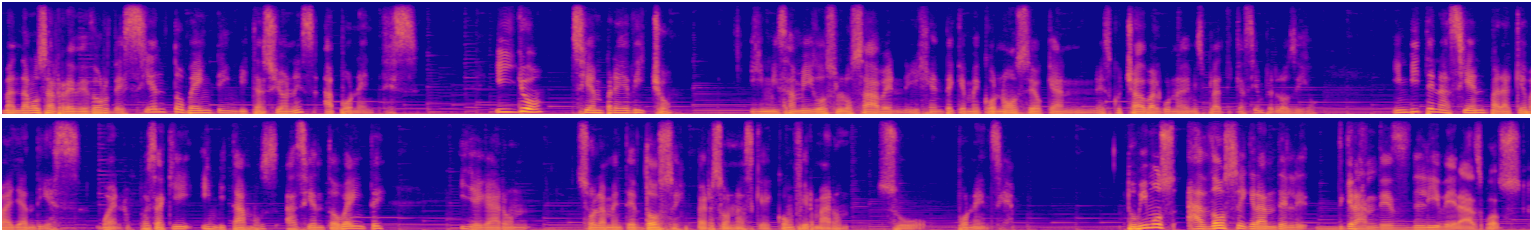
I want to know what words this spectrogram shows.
mandamos alrededor de 120 invitaciones a ponentes. Y yo siempre he dicho, y mis amigos lo saben, y gente que me conoce o que han escuchado alguna de mis pláticas, siempre los digo, inviten a 100 para que vayan 10. Bueno, pues aquí invitamos a 120 y llegaron solamente 12 personas que confirmaron su ponencia. Tuvimos a 12 grandes liderazgos,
